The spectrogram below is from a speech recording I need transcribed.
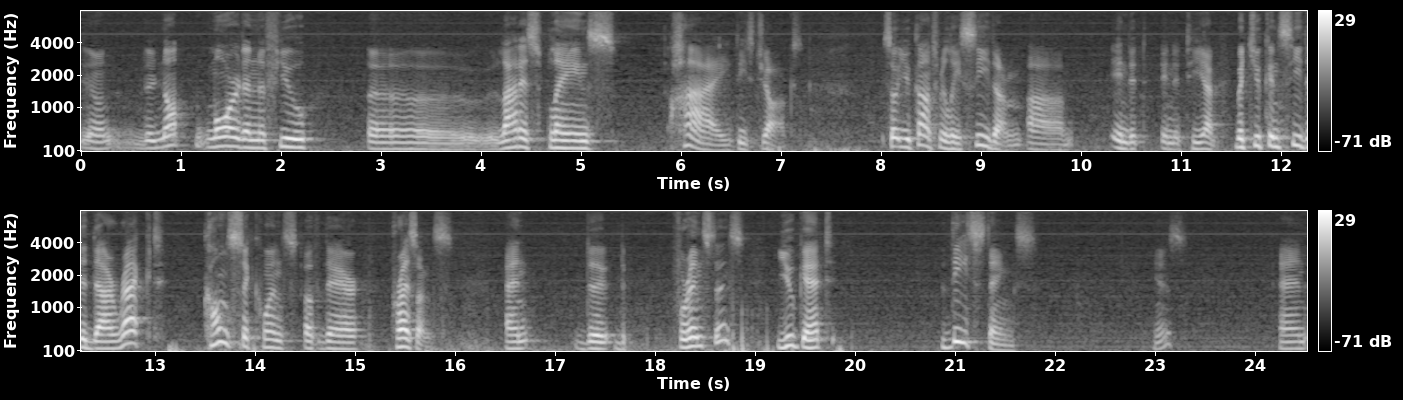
you know, they're not more than a few uh, lattice planes high, these jogs. So you can't really see them um, in, the, in the TM. But you can see the direct consequence of their presence. And the, the, for instance, you get these things. Yes? And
